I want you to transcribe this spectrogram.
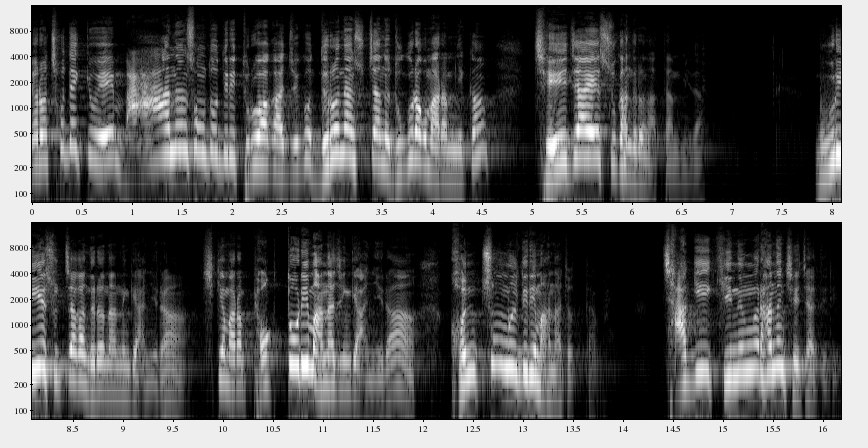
여러분 초대교회에 많은 성도들이 들어와 가지고 늘어난 숫자는 누구라고 말합니까? 제자의 수가 늘어났답니다. 무리의 숫자가 늘어나는 게 아니라 쉽게 말하면 벽돌이 많아진 게 아니라 건축물들이 많아졌다고요. 자기 기능을 하는 제자들이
